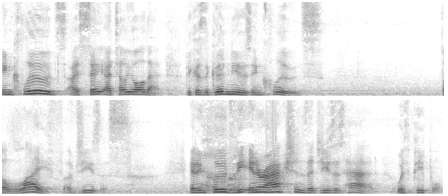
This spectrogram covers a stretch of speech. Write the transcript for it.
includes, I say, I tell you all that, because the good news includes the life of Jesus. It includes the interactions that Jesus had with people.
